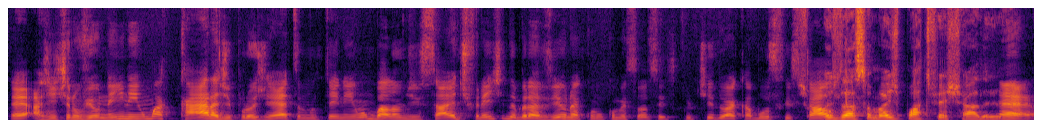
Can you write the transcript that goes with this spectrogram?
é, a gente não viu nem nenhuma cara de projeto, não tem nenhum balão de ensaio, diferente do Brasil, né? Quando começou a ser discutido o arcabouço fiscal. Os lá são mais de porta fechada. Né? É,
